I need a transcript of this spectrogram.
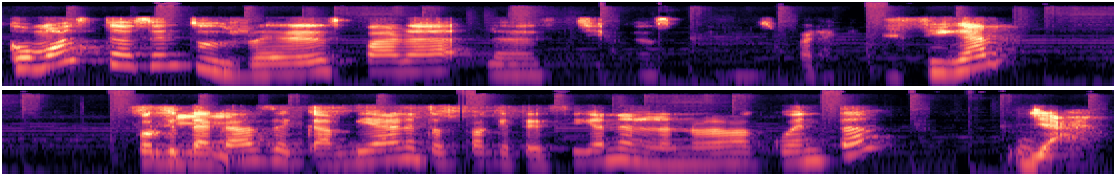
¿Cómo estás en tus redes para las chicas, para que te sigan? Porque te acabas de cambiar, entonces para que te sigan en la nueva cuenta. Ya.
